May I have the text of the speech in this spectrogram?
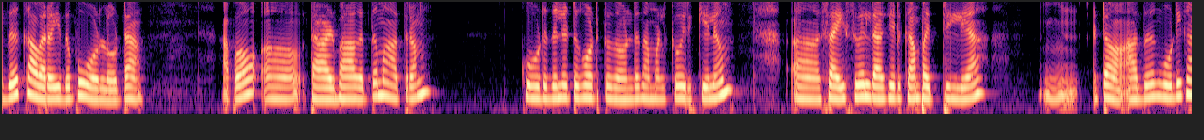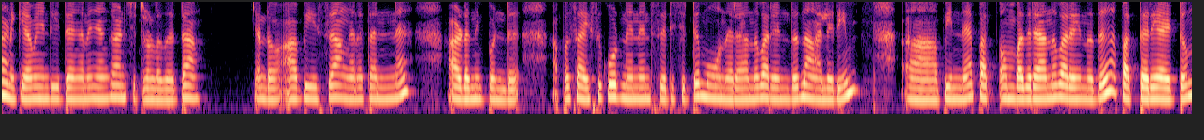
ഇത് കവർ ചെയ്ത് പോവുള്ളൂ കേട്ടോ അപ്പോൾ താഴ്ഭാഗത്ത് മാത്രം കൂടുതലിട്ട് കൊടുത്തതുകൊണ്ട് നമ്മൾക്ക് ഒരിക്കലും സൈസ് വലുതാക്കി എടുക്കാൻ പറ്റില്ല. കേട്ടോ അതും കൂടി കാണിക്കാൻ വേണ്ടിയിട്ട് അങ്ങനെ ഞാൻ കാണിച്ചിട്ടുള്ളത് കേട്ടോ കണ്ടോ? ആ പീസ് അങ്ങനെ തന്നെ അവിടെ നിൽപ്പുണ്ട് അപ്പോൾ സൈസ് കൂടുന്നതിനനുസരിച്ചിട്ട് മൂന്നര എന്ന് പറയുന്നത് നാലരയും പിന്നെ പത്ത് ഒമ്പതര എന്ന് പറയുന്നത് പത്തരയായിട്ടും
